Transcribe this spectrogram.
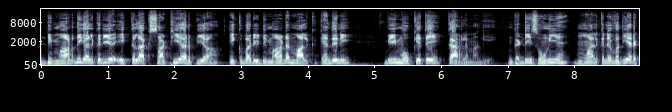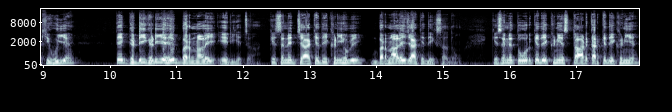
ਡਿਮਾਂਡ ਦੀ ਗੱਲ ਕਰੀਏ 160000 ਰੁਪਿਆ ਇੱਕ ਵਾਰੀ ਡਿਮਾਂਡ ਹੈ, ਮਾਲਕ ਕਹਿੰਦੇ ਨੇ ਵੀ ਮੌਕੇ ਤੇ ਕਰ ਲਵਾਂਗੇ। ਗੱਡੀ ਸੋਹਣੀ ਹੈ, ਮਾਲਕ ਨੇ ਵਧੀਆ ਰੱਖੀ ਹੋਈ ਹੈ ਤੇ ਗੱਡੀ ਖੜੀ ਇਹ ਬਰਨਾਲੇ ਏਰੀਆ 'ਚ। ਕਿਸੇ ਨੇ ਜਾ ਕੇ ਦੇਖਣੀ ਹੋਵੇ, ਬਰਨਾਲੇ ਜਾ ਕੇ ਦੇਖ ਸਕਦੇ ਹੋ। ਕਿਸੇ ਨੇ ਤੋੜ ਕੇ ਦੇਖਣੀ ਹੈ, ਸਟਾਰਟ ਕਰਕੇ ਦੇਖਣੀ ਹੈ,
